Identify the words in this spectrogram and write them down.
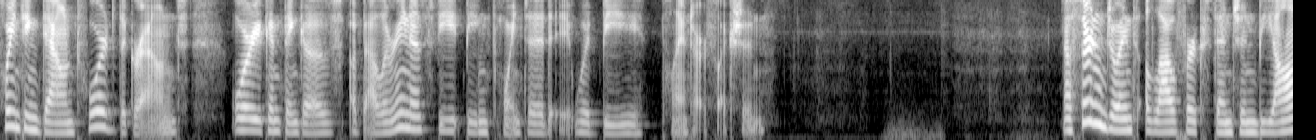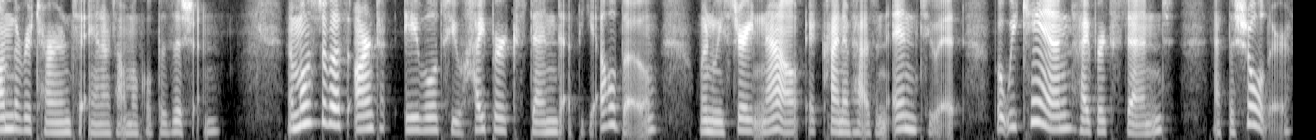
pointing down toward the ground. Or you can think of a ballerina's feet being pointed, it would be plantar flexion. Now, certain joints allow for extension beyond the return to anatomical position. Now, most of us aren't able to hyperextend at the elbow. When we straighten out, it kind of has an end to it, but we can hyperextend at the shoulder.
